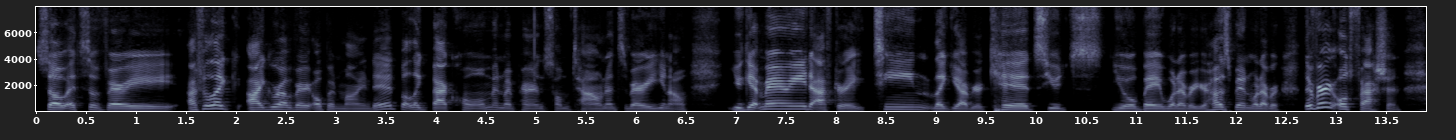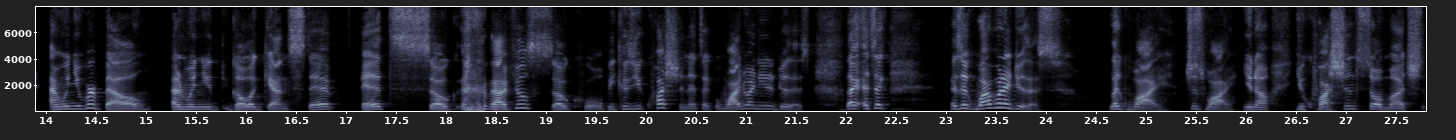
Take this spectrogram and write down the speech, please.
so it's a very i feel like i grew up very open-minded but like back home in my parents hometown it's very you know you get married after 18 like you have your kids you you obey whatever your husband whatever. They're very old-fashioned and when you rebel and when you go against it it's so I feel so cool because you question it's like why do I need to do this? Like it's like it's like why would I do this? Like why? Just why? You know, you question so much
